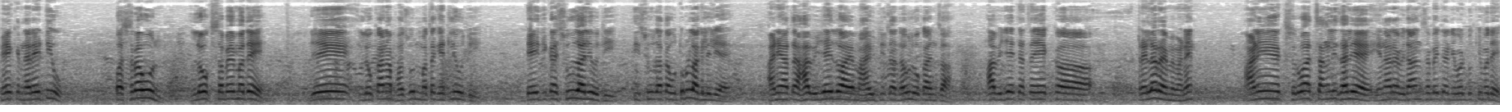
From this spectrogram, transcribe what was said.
फेक नरेटिव्ह पसरवून लोकसभेमध्ये जे लोकांना फसवून मतं घेतली होती ते जी काही सूज आली होती ती सूज आता उतरू लागलेली आहे. आणि आता हा विजय जो आहे महायुतीचा नऊ लोकांचा हा विजय त्याचं एक ट्रेलर आहे मी म्हणेन. आणि एक सुरुवात चांगली झाली आहे. येणाऱ्या विधानसभेच्या निवडणुकीमध्ये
